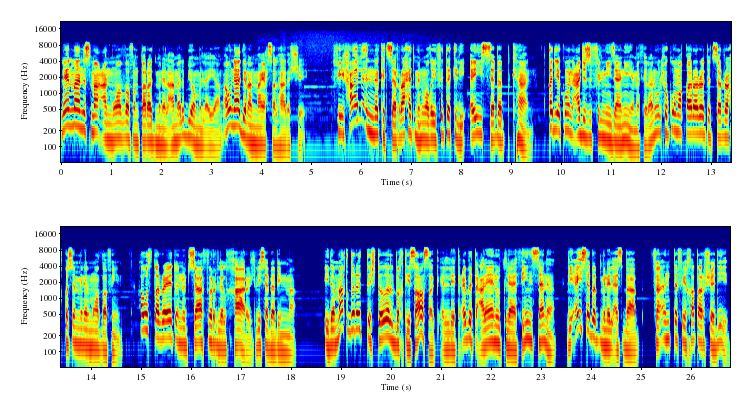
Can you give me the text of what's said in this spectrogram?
لأن ما نسمع عن موظف انطرد من العمل بيوم من الأيام أو نادرا ما يحصل هذا الشيء. في حال أنك تسرحت من وظيفتك لأي سبب كان قد يكون عجز في الميزانية مثلا والحكومة قررت تسرح قسم من الموظفين. أو اضطريت أنه تسافر للخارج لسبب ما. إذا ما قدرت تشتغل باختصاصك اللي تعبت علينه 30 سنة لأي سبب من الأسباب فأنت في خطر شديد.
